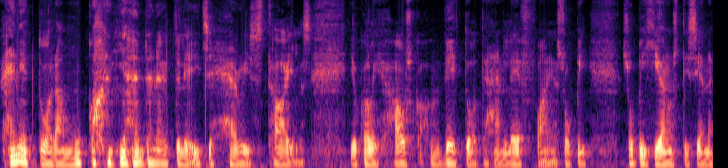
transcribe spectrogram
hänet tuodaan mukaan ja häntä näyttelee itse Harry Styles, joka oli hauska veto tähän leffaan ja sopi, sopi hienosti siellä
